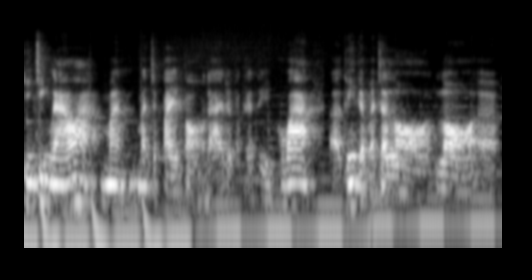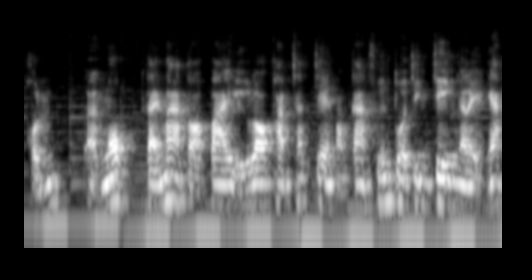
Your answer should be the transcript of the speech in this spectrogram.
จริง ๆ แล้วอะมันมันจะไปต่อได้โดยปกติ เพราะว่าเอ่อที่แต่มันจะรอรอเอ่อผลเอ่องบไตรมาสต่อไป หรือรอความชัดเจนของการฟื้นตัวจริง ๆ อะไรอย่างเงี้ย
